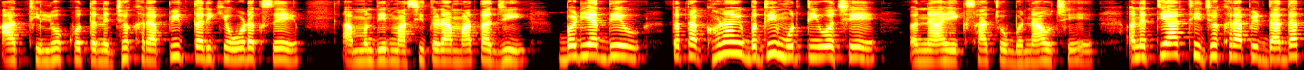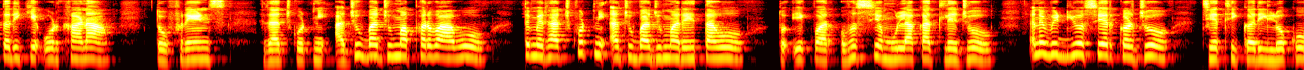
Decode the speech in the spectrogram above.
આજથી લોકો તને જખરા પીર તરીકે ઓળખશે. આ મંદિરમાં શીતળા માતાજી, બળિયા દેવ તથા ઘણાય બધી મૂર્તિઓ છે અને આ એક સાચો બનાવ છે. અને ત્યારથી જખરા પીર દાદા તરીકે ઓળખાણા. તો ફ્રેન્ડ્સ રાજકોટની આજુબાજુમાં ફરવા આવો. તમે રાજકોટની આજુબાજુમાં રહેતા હો, તો એકવાર અવશ્ય મુલાકાત લેજો અને વીડિયો શેર કરજો, જેથી કરી લોકો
